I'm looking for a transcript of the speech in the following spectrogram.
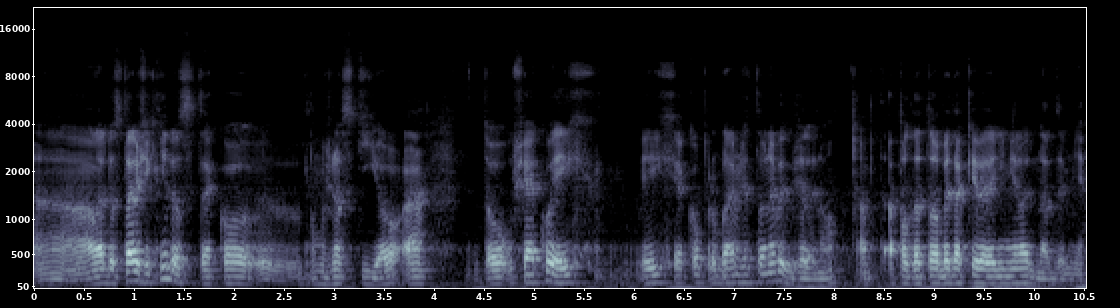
A, ale dostali všichni dost jako eh, možností, jo, a to už je jako jejich jejich jako problém, že to nevyužili. No. A, a podle toho by taky vedení mělo na země.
